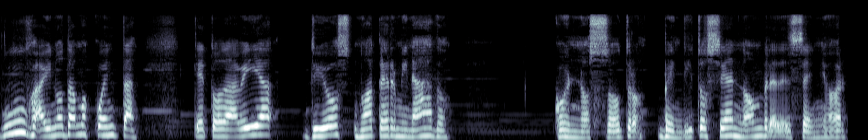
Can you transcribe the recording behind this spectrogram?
Uf, ahí nos damos cuenta que todavía Dios no ha terminado con nosotros. Bendito sea el nombre del Señor.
